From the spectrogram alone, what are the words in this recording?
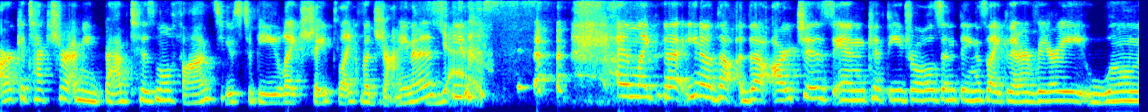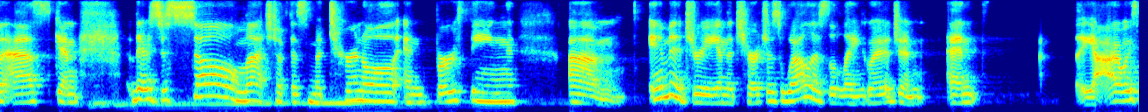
architecture. I mean, baptismal fonts used to be like shaped like vaginas. Yes. You know? and like the you know the the arches in cathedrals and things like they're very womb-esque and there's just so much of this maternal and birthing um, imagery in the church as well as the language and and yeah, I always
